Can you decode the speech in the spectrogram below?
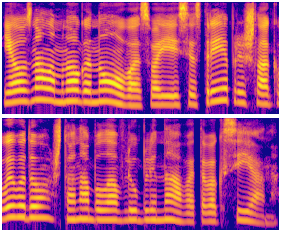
я узнала много нового о своей сестре и пришла к выводу, что она была влюблена в этого Ксияна.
